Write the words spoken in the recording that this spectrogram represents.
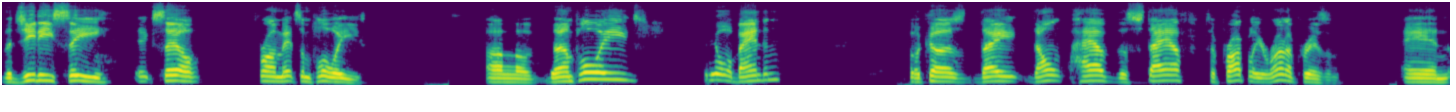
the GDC itself from its employees. Uh, the employees feel abandoned because they don't have the staff to properly run a prison. And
